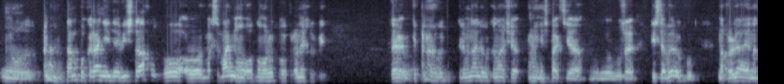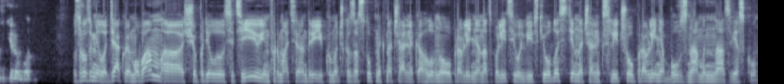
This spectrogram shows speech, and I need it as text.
Ну, там покарання йде від штрафу до максимального одного року виправних робіт. Це кримінальна виконавча інспекція вже після вироку направляє на такі роботи. Зрозуміло, дякуємо вам, е, що поділилися цією інформацією. Андрій Кумачко, заступник начальника головного управління Нацполіції у Львівській області, начальник слідчого управління, був з нами на зв'язку.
